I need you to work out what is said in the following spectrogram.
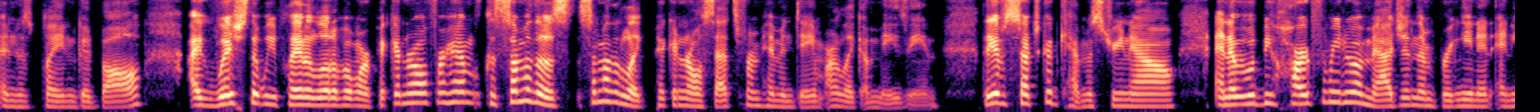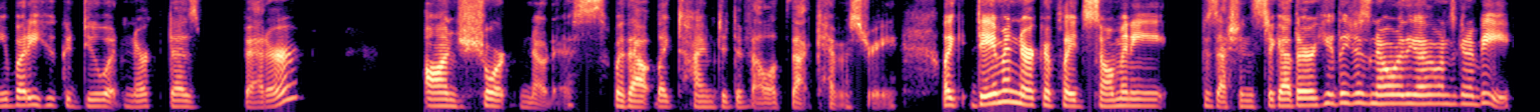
and is playing good ball i wish that we played a little bit more pick and roll for him because some of those some of the like pick and roll sets from him and dame are like amazing they have such good chemistry now and it would be hard for me to imagine them bringing in anybody who could do what nurk does better on short notice without like time to develop that chemistry. Like Dame and Nurk have played so many possessions together. He, they just know where the other one's going to be.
